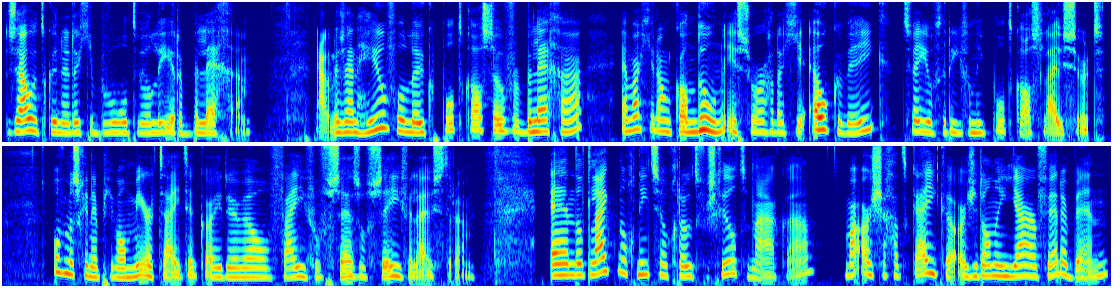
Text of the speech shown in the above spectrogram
zou het kunnen dat je bijvoorbeeld wil leren beleggen. Nou, er zijn heel veel leuke podcasts over beleggen. En wat je dan kan doen, is zorgen dat je elke week twee of drie van die podcasts luistert. Of misschien heb je wel meer tijd en kan je er wel vijf of zes of zeven luisteren. En dat lijkt nog niet zo'n groot verschil te maken. Maar als je gaat kijken, als je dan een jaar verder bent,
